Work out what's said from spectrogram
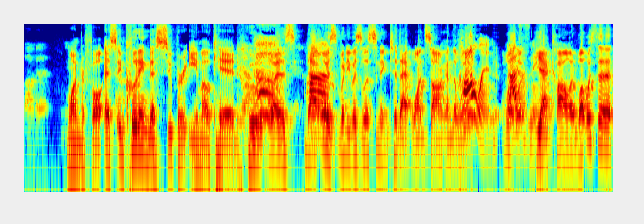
Love it. Wonderful. It's including the super emo kid who was that Um, was when he was listening to that one song on the way. Colin, What that's was- his name. Yeah, Colin. What was the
